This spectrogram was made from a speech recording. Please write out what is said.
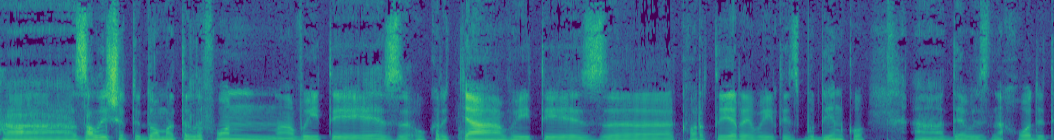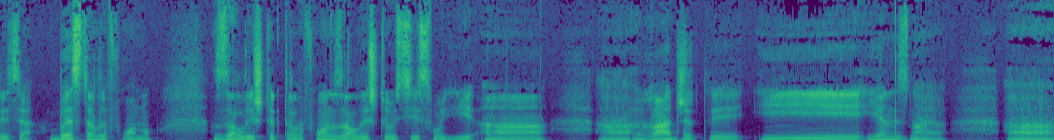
а, залишити вдома телефон, вийти з укриття, вийти з квартири, вийти з будинку, а, де ви знаходитеся, без телефону. Залиште телефон, залиште усі свої а, а, гаджети, і я не знаю, а,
